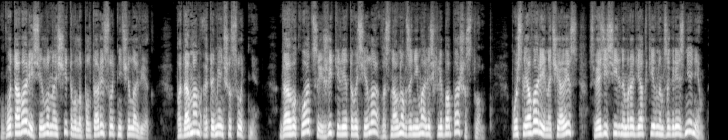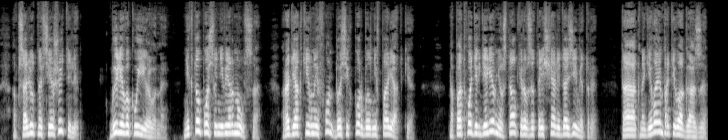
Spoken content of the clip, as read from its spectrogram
В год аварии село насчитывало полторы сотни человек. По домам это меньше сотни. До эвакуации жители этого села в основном занимались хлебопашеством. После аварии на ЧАЭС в связи с сильным радиоактивным загрязнением абсолютно все жители были эвакуированы. Никто после не вернулся. Радиоактивный фон до сих пор был не в порядке. На подходе к деревне у сталкеров затрещали дозиметры. Так, надеваем противогазы,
